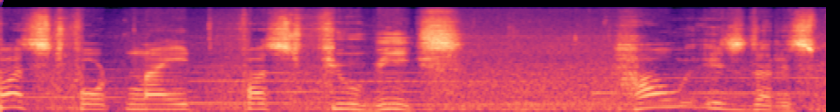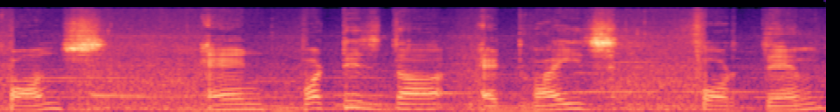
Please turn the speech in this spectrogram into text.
first fortnight first few weeks how is the response and what is the advice for them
